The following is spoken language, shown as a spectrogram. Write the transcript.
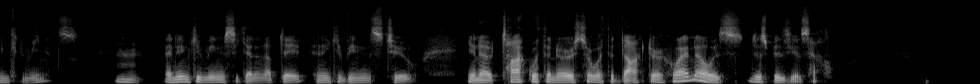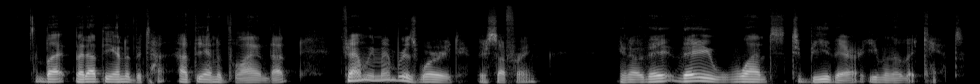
inconvenience, Mm. An inconvenience to get an update, an inconvenience to, you know, talk with the nurse or with the doctor who I know is just busy as hell. But but at the end of the time, at the end of the line, that family member is worried they're suffering. You know, they they want to be there even though they can't.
